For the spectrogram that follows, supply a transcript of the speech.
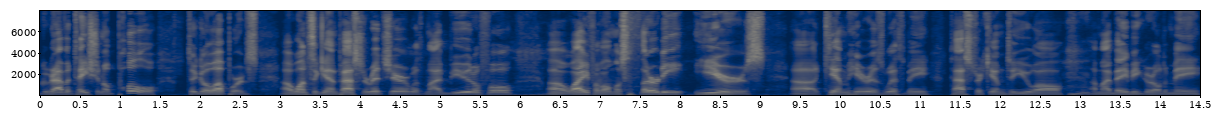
gravitational pull to go upwards. Uh, once again, Pastor Rich here with my beautiful uh, wife of almost 30 years. Uh, Kim here is with me. Pastor Kim to you all, uh, my baby girl to me.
